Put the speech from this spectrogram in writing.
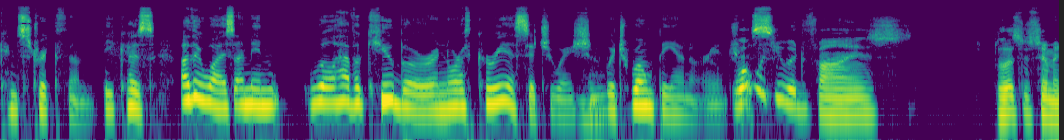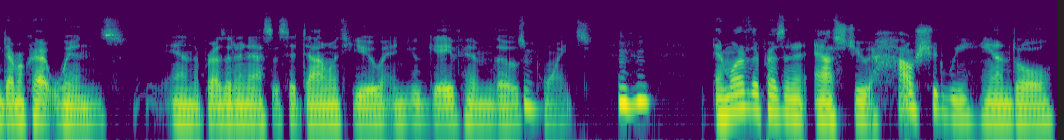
constrict them, because otherwise, I mean, we'll have a Cuba or a North Korea situation, which won't be in our interest. What would you advise? Let's assume a Democrat wins and the president asked to sit down with you and you gave him those mm-hmm. points. Mm-hmm. And what if the president asked you, how should we handle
